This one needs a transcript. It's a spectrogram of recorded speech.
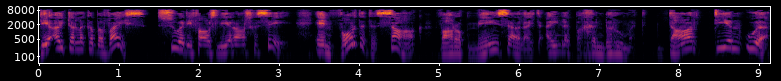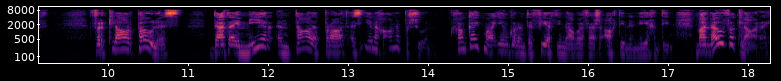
die uiterlike bewys, so die valse leraars gesê, en word dit 'n saak waarop mense hulle uiteindelik begin beroem het. Daarteenoor verklaar Paulus dat hy meer in tale praat as enige ander persoon. Gaan kyk maar 1 Korinte 14 naby vers 18 en 19. Maar nou verklaar hy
